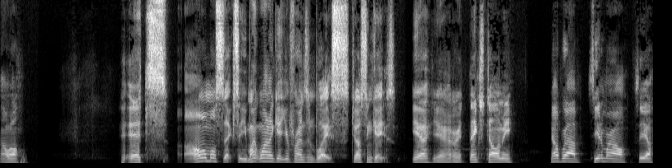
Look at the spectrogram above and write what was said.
Oh well. It's almost six, so you might want to get your friends in place, just in case. Yeah, yeah, alright. Thanks for telling me. No problem. See you tomorrow. See ya.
